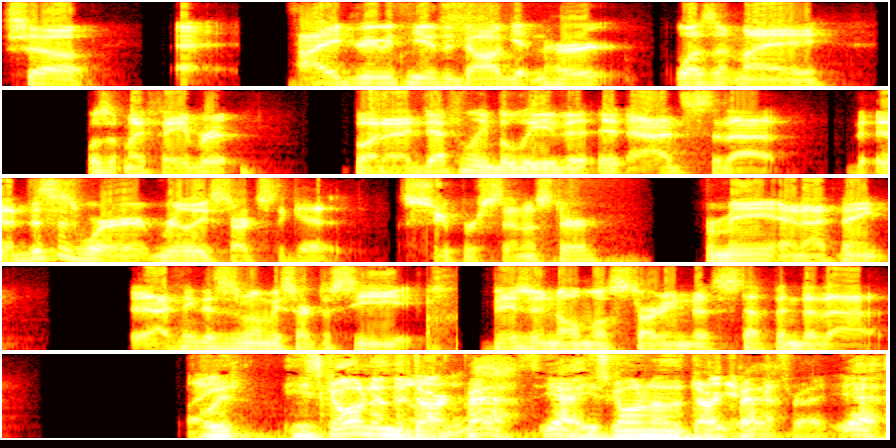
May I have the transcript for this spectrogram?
so I agree with you. The dog getting hurt wasn't my wasn't my favorite, but I definitely believe it. It adds to that. This is where it really starts to get super sinister for me, and I think I think this is when we start to see Vision almost starting to step into that. Like, Well, he's going in the dark path. Yeah, he's going in the dark Yeah. path, right? Yeah,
